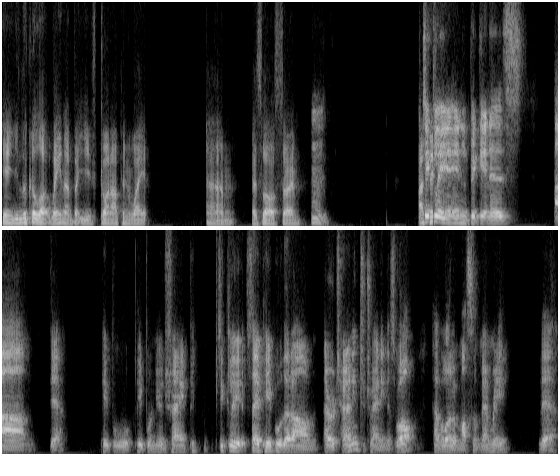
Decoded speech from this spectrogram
yeah, you look a lot leaner, but you've gone up in weight um, as well. So mm particularly think... in beginners. Um, yeah, people people new to training, particularly say people that um are returning to training as well, have a lot of muscle memory there.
